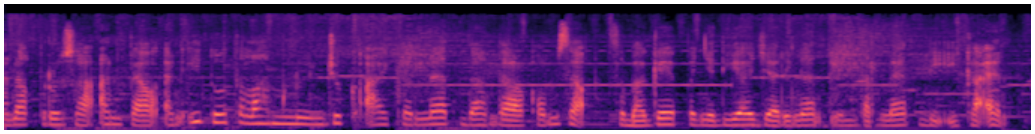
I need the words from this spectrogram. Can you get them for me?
Anak perusahaan PLN itu telah menunjuk Iconet dan Telkomsel sebagai penyedia jaringan internet di IKN.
